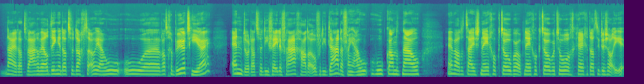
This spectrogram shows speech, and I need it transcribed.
nou ja, dat waren wel dingen dat we dachten, oh ja, hoe, hoe, wat gebeurt hier? En doordat we die vele vragen hadden over die daden, van ja, hoe, hoe kan het nou Hè, we hadden tijdens 9 oktober, op 9 oktober te horen gekregen dat hij dus al eer-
